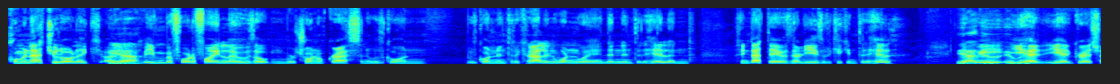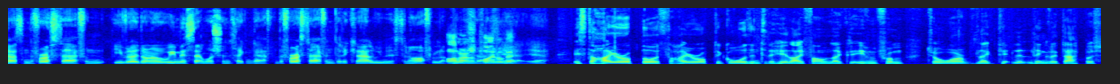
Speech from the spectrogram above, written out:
coming at you though. Like I- Yeah. even before the final, I was out and we were throwing up grass and it was going, it was going into the canal in one way and then into the hill. And I think that day it was nearly easier to kick into the hill. Yeah, like we, it he was- had he had great shots in the first half, and even I don't know we missed that much in the second half. But the first half into the canal, we missed an awful lot. All more Ireland shots. final yeah, day. Yeah, It's the higher up though. It's the higher up that goes into the hill. I found like even from Joe Warm, like t- little things like that. But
